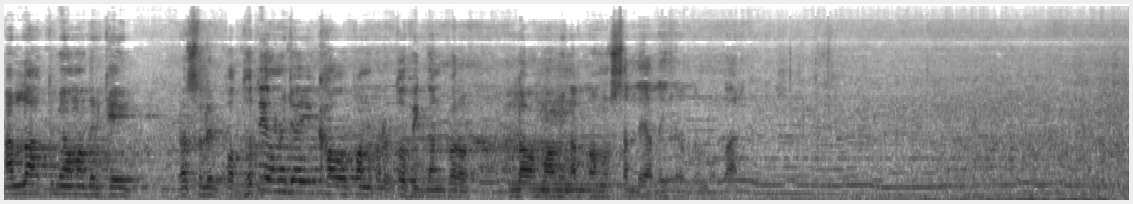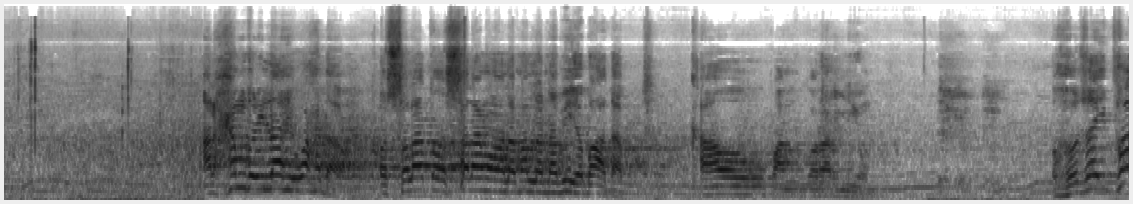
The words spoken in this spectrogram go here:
আল্লাহ, তুমি আমাদেরকে রাসূলের পদ্ধতি অনুযায়ী খাওয়া পান করার তৌফিক দান করো। আল্লাহ আমিন। আল্লাহ সাল্লি আলাইহি ওয়া আলহামদুলিল্লাহ ওয়াহাদা, ও সালাত আসসালাম আলাম আল্লাহ নবী বাদাব খাও পান করার নিয়ম। হোজাইফা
